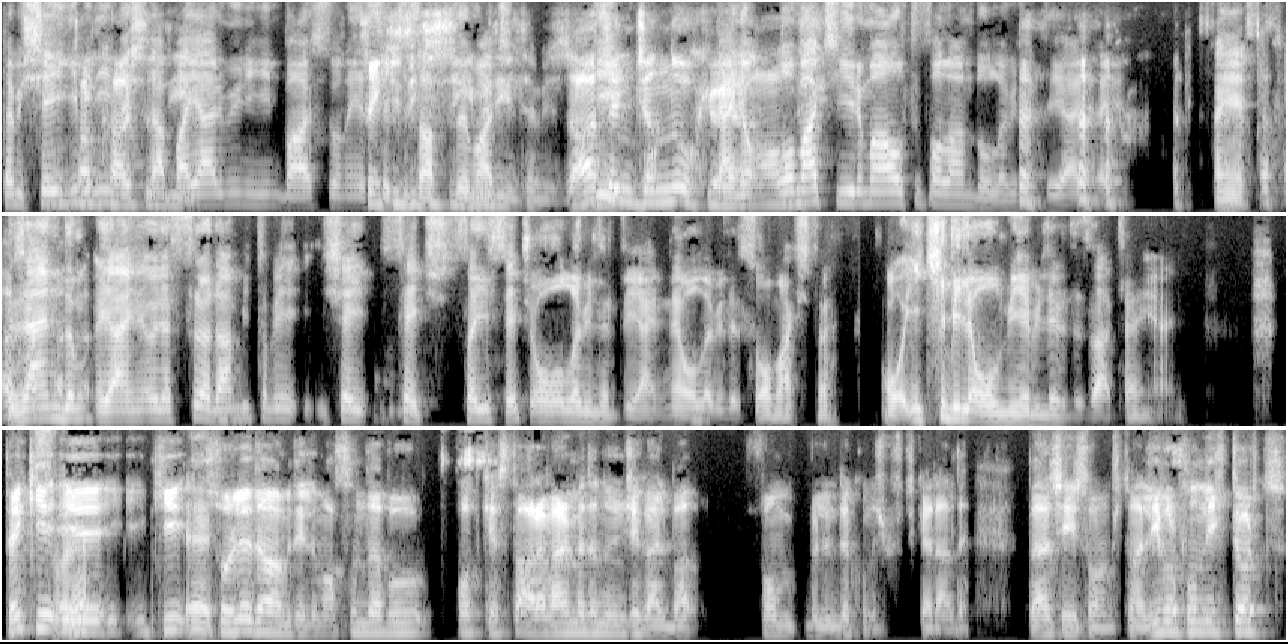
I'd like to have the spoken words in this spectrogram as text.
Tabii şey gibi değil mesela değil. Bayern Münih'in Barcelona'ya 8 8-2'si attığı maç. değil tabii. Zaten Değil. canını okuyor Yani yani. o maç 26 falan da olabilirdi yani. Hani, hani random yani öyle sıradan bir tabii şey seç, sayı seç o olabilirdi yani ne olabilirse o maçta. O iki bile olmayabilirdi zaten yani. Peki Sonra- e, iki Evet. soruyla devam edelim. Aslında bu podcast'ta ara vermeden önce galiba son bölümde konuşmuştuk herhalde. Ben şeyi sormuştum. Yani Liverpool'un ilk dört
